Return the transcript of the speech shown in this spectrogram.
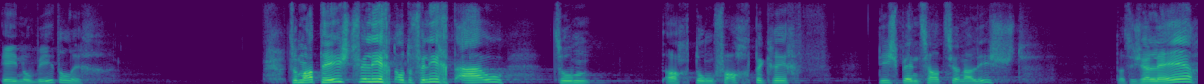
eher widerlich. Zum Atheist vielleicht oder vielleicht auch zum, Achtung, Fachbegriff, Dispensationalist. Das ist eine Lehre,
